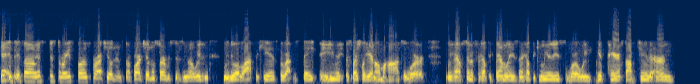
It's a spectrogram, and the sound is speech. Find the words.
Yeah, it's it's, um, it's just to raise funds for our children, uh, for our children's services. You know, we we do a lot for kids throughout the state, even especially here in Omaha, to where we have centers for healthy families and healthy communities, where we give parents the opportunity to earn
